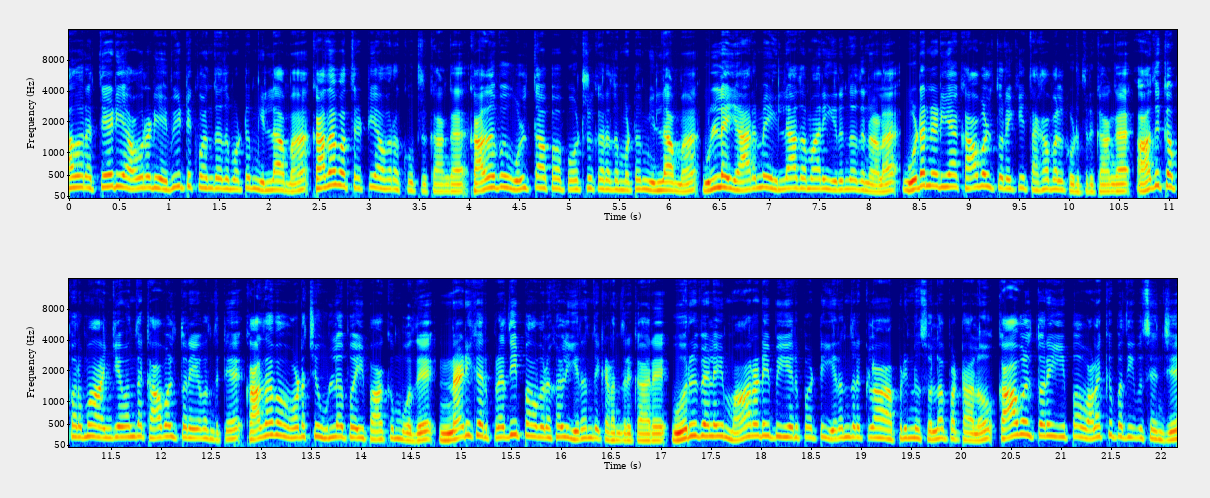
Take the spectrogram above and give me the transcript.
அவரை தேடி அவருடைய வீட்டுக்கு வந்தது மட்டும் இல்லாம கதவை தட்டி அவரை கூப்பிட்டுருக்காங்க. கதவு உள்தாப்பா போட்டிருக்கிறது மட்டும் இல்லாம உள்ள யாருமே இல்லாத மாதிரி இருந்ததுனால உடனடியா காவல்துறைக்கு தகவல் கொடுத்திருக்காங்க. அதுக்கப்புறமா அங்கே வந்த காவல்துறை வந்துட்டு கதவை உடைச்சு உள்ள போய் பார்க்கும்போது நடிகர் பிரதீப் அவர்கள் இறந்து கிடந்திருக்காரு. ஒருவேளை மாரடைப்பு ஏற்பட்டு இறந்திருக்கலாம் அப்படின்னு சொல்லப்பட்டாலும் காவல்துறை இப்ப வழக்கு பதிவு செஞ்சு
